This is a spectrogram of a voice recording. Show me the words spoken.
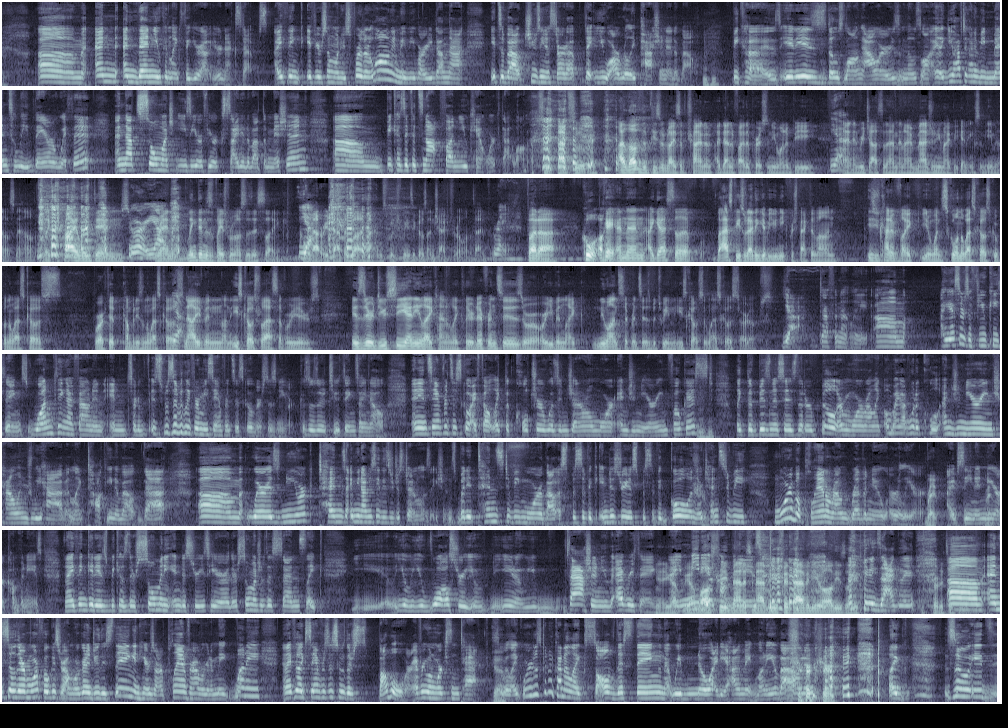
Um, and and then you can like figure out your next steps. I think if you're someone who's further along and maybe you've already done that, it's about choosing a startup that you are really passionate about because it is those long hours and those long like you have to kind of be mentally there with it, and that's so much easier if you're excited about the mission. Um, because if it's not fun, you can't work that long. So, absolutely. I love the piece of advice of trying to identify the person you want to be Yeah. and, and reach out to them. And I imagine you might be getting some emails now. Like probably LinkedIn. Sure, yeah. Random. LinkedIn is the place where most of this like cold Yeah. outreach happens a lot of times, which means it goes unchecked for a long time. Right. But uh, cool. Okay, and then I guess the last piece, which I think you have a unique perspective on, is you kind of like you know went to school on the West Coast, grew up on the West Coast, worked at companies on the West Coast. Yeah. Now you've been on the East Coast for the last several years. Is there? Do you see any like kind of like clear differences or, or even like nuanced differences between the East Coast and West Coast startups? Yeah, definitely. Um, I guess there's a few key things. One thing I found in, in sort of specifically for me, San Francisco versus New York, because those are two things I know. And in San Francisco, I felt like the culture was in general more engineering focused. Like the businesses that are built are more around like, oh my god, what a cool engineering challenge we have, and like talking about that. Um, whereas New York tends, I mean, obviously these are just generalizations, but it tends to be more about a specific industry, a specific goal, and there tends to be more of a plan around revenue earlier. Right. I've seen in Right. New York companies. And I think it is because there's so many industries here, there's so much of this sense like you, you have Wall Street, you you know, you fashion, you have everything. Yeah, you got, we got Wall Street, Madison. Avenue, Fifth Avenue, all these like exactly. Um, and so they're more focused around we're going to do this thing, and here's our plan for how we're going to make money. And I feel like San Francisco, there's bubble where everyone works in tech. Yeah. So we're like, we're just going to kind of like solve this thing that we have no idea how to make money about. Sure, and sure. like, so it's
